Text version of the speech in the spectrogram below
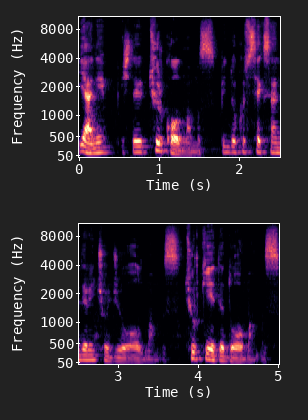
Yani işte Türk olmamız, 1980'lerin çocuğu olmamız, Türkiye'de doğmamız,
